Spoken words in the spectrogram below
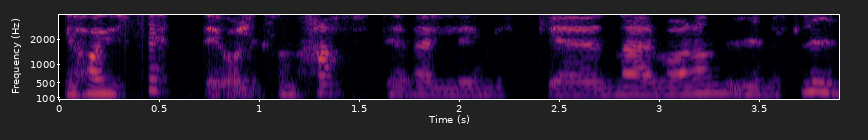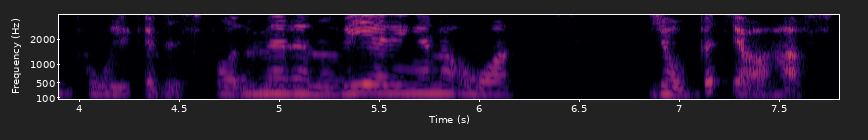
Jag har ju sett det och liksom haft det väldigt mycket närvarande i mitt liv på olika vis, både med renoveringarna och jobbet jag har haft.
